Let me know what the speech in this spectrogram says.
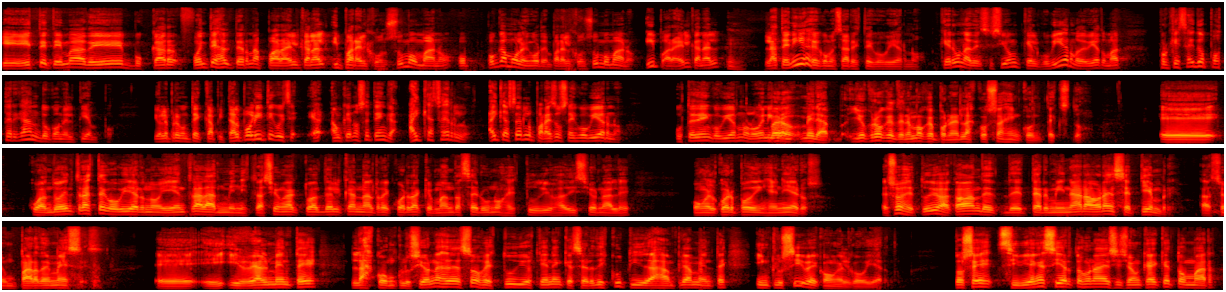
que este tema de buscar fuentes alternas para el canal y para el consumo humano, o pongámoslo en orden, para el consumo humano y para el canal, la tenía que comenzar este gobierno, que era una decisión que el gobierno debía tomar porque se ha ido postergando con el tiempo. Yo le pregunté, capital político, y dice, eh, aunque no se tenga, hay que hacerlo, hay que hacerlo, para eso es gobierno. Ustedes en gobierno lo ven igual. Bueno, mira, yo creo que tenemos que poner las cosas en contexto. Eh, cuando entra este gobierno y entra la administración actual del canal, recuerda que manda hacer unos estudios adicionales con el cuerpo de ingenieros. Esos estudios acaban de, terminar ahora en septiembre, hace un par de meses. Eh, y, realmente las conclusiones de esos estudios tienen que ser discutidas ampliamente, inclusive con el gobierno. Entonces, si bien es cierto, es una decisión que hay que tomar,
